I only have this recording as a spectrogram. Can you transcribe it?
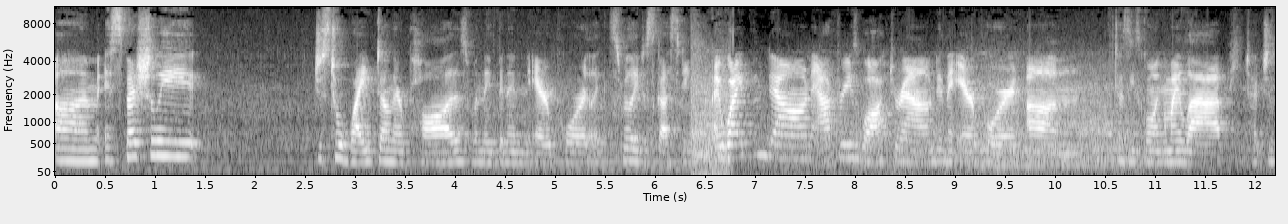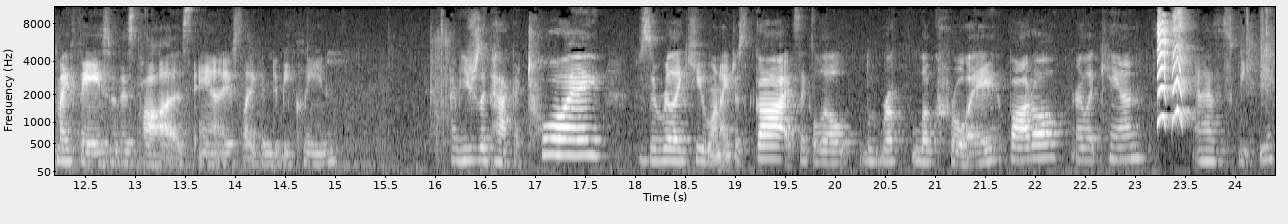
Um, especially just to wipe down their paws when they've been in an airport. Like, it's really disgusting. I wipe them down after he's walked around in the airport because um, he's going on my lap. He touches my face with his paws, and I just like him to be clean. I usually pack a toy. This is a really cute one I just got. It's like a little LaCroix bottle, or like can, and has a squeaky.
